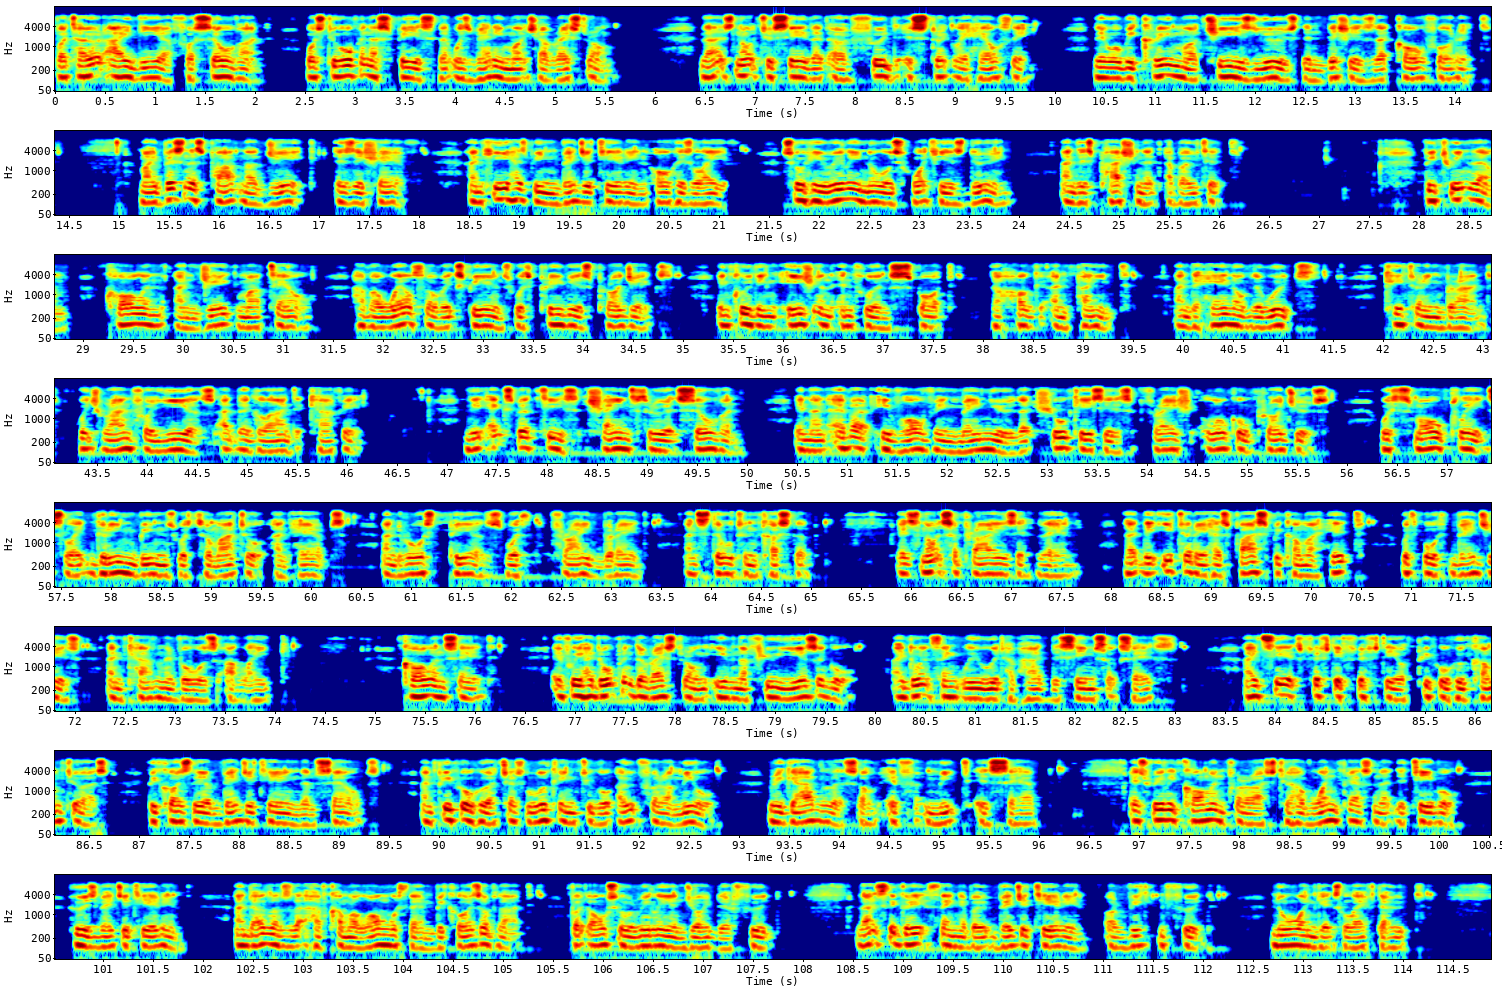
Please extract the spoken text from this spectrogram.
But our idea for Sylvan was to open a space that was very much a restaurant. That's not to say that our food is strictly healthy. There will be cream or cheese used in dishes that call for it. My business partner Jake is the chef, and he has been vegetarian all his life, so he really knows what he is doing and is passionate about it. Between them, Colin and Jake Martell have a wealth of experience with previous projects, including Asian influence spot The Hug and Pint and the Hen of the Woods catering brand, which ran for years at the Glad Cafe. The expertise shines through at Sylvan in an ever evolving menu that showcases fresh local produce with small plates like green beans with tomato and herbs, and roast pears with fried bread and Stilton custard. It's not surprising, then, that the eatery has fast become a hit with both veggies and carnivores alike. Colin said, If we had opened the restaurant even a few years ago, I don't think we would have had the same success. I'd say it's 50-50 of people who come to us because they are vegetarian themselves and people who are just looking to go out for a meal regardless of if meat is served. It's really common for us to have one person at the table who is vegetarian and others that have come along with them because of that, but also really enjoyed their food. That's the great thing about vegetarian or vegan food no one gets left out.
